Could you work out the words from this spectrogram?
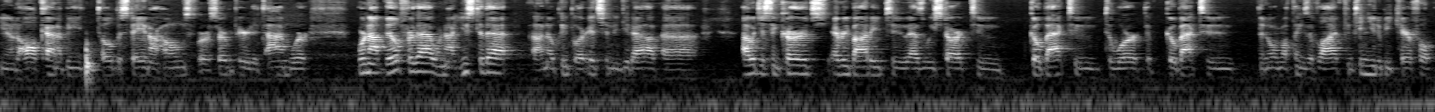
you know, to all kind of be told to stay in our homes for a certain period of time. We're we're not built for that. We're not used to that. I know people are itching to get out. Uh, I would just encourage everybody to, as we start to go back to, to work, to go back to the normal things of life, continue to be careful,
